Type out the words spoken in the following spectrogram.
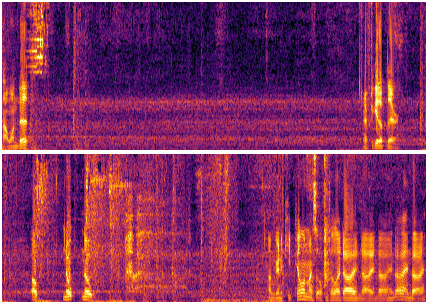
Not one bit. I have to get up there. Oh, nope, nope. I'm gonna keep killing myself until I die and die and die and die and die.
